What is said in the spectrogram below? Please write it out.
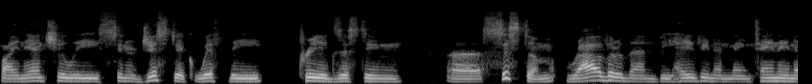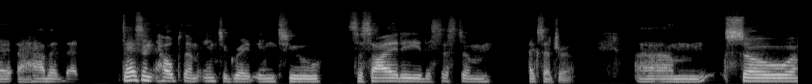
financially synergistic with the pre-existing uh, system rather than behaving and maintaining a, a habit that doesn't help them integrate into society, the system, etc. Um, so,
